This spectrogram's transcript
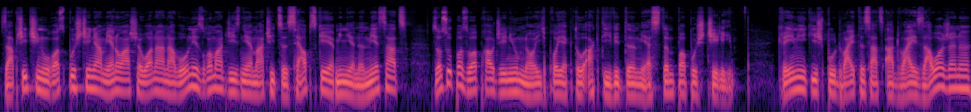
Za przyczynu rozpuszczenia mianowaše ona na wolnej zgromadziznie Mačicy Serbskeje miniony miesiąc, zo su po zwoprawdzeniu mnohich projektów aktivity miestem popuszczyli. Gremi, kiż pu 2002 założeny,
